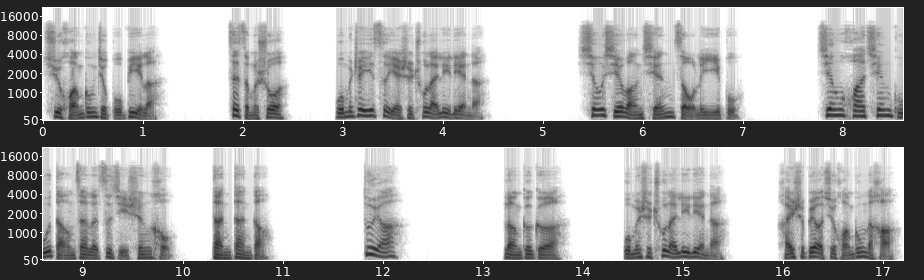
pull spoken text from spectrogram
去皇宫就不必了，再怎么说，我们这一次也是出来历练的。萧协往前走了一步，将花千骨挡在了自己身后，淡淡道：“对啊，朗哥哥，我们是出来历练的，还是不要去皇宫的好。”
